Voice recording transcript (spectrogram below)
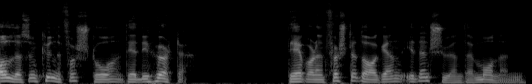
alle som kunne forstå det de hørte. Det var den første dagen i den sjuende måneden.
